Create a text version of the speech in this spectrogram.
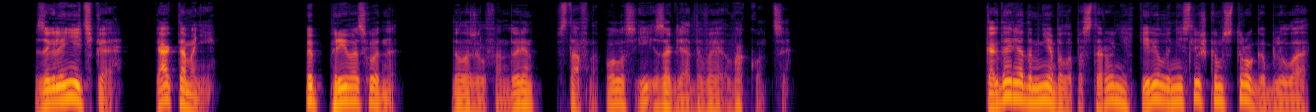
— Загляните-ка, как там они? — Превосходно. — доложил Фандорин, встав на полос и заглядывая в оконце. Когда рядом не было посторонних, Кирилла не слишком строго блюла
